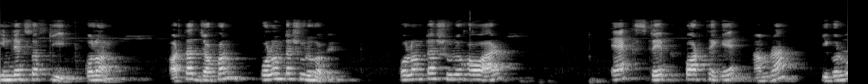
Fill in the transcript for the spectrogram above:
ইন্ডেক্স অফ কি কোলন অর্থাৎ যখন কোলনটা শুরু হবে কোলনটা শুরু হওয়ার এক স্টেপ পর থেকে আমরা কি করব?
